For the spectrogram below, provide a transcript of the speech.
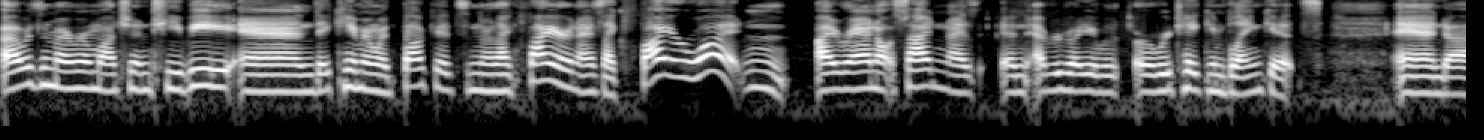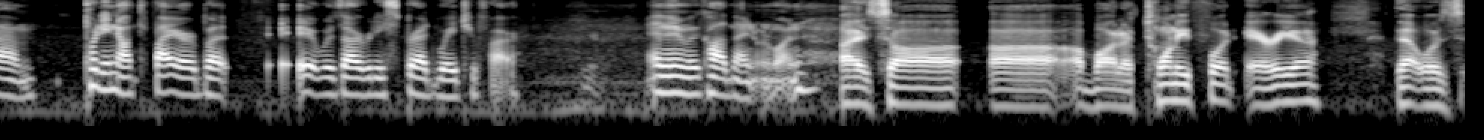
I was in my room watching TV and they came in with buckets and they're like fire and I was like fire what and I ran outside and I was, and everybody was or we're taking blankets and um, putting out the fire but it was already spread way too far and then we called 911. I saw uh, about a 20 foot area that was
